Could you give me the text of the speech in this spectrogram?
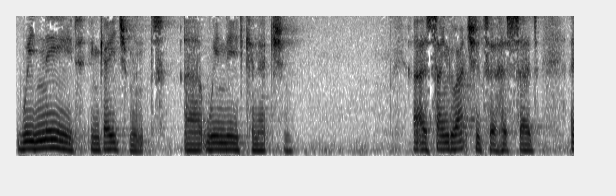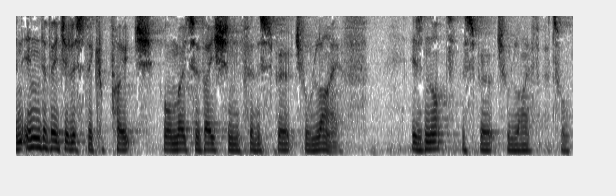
we need engagement, uh, we need connection. As Sangharakshita has said, an individualistic approach or motivation for the spiritual life is not the spiritual life at all.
